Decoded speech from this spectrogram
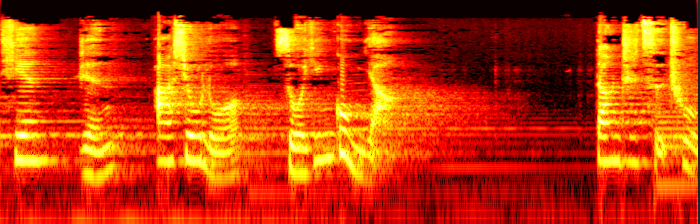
天人阿修罗所应供养，当知此处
